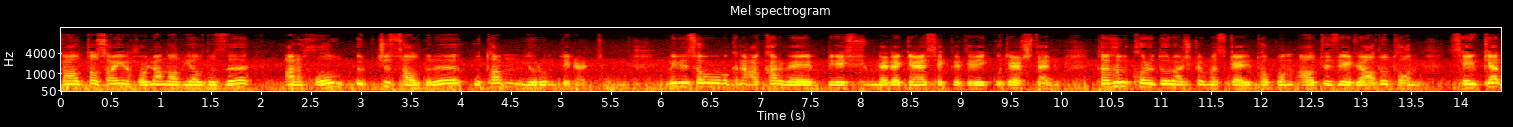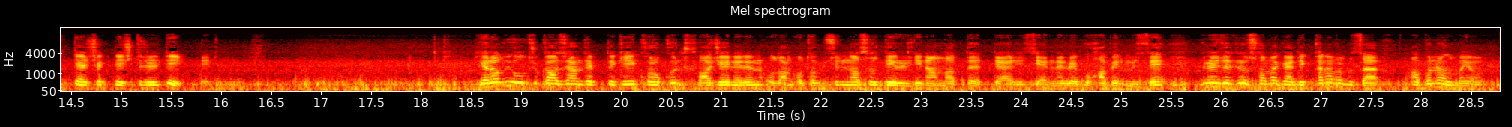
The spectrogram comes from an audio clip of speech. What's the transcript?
Galatasaray'ın Hollandalı yıldızı Anhol ırkçı saldırı utanmıyorum denirdi. Milli Savunma Bakanı Akar ve Birleşmiş Milletler Genel Sekreteri Guterres'ten tahıl koridoru açıklaması geldi. Toplam 656 ton sevkiyat gerçekleştirildi dedi. Yaralı yolcu Gaziantep'teki korkunç faciaya neden olan otobüsün nasıl devrildiğini anlattı değerli izleyenler ve bu haberimizde gün özetinin sonuna geldik. Kanalımıza abone olmayı unutmayın.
